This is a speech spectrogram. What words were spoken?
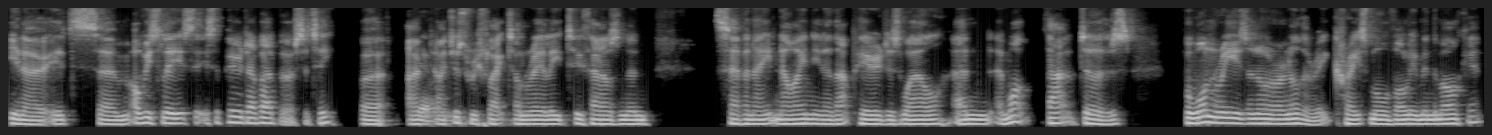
you know, it's um, obviously it's, it's a period of adversity, but I, yeah. I, just reflect on really 2007, 8, 9, you know, that period as well. And, and what that does, for one reason or another, it creates more volume in the market.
